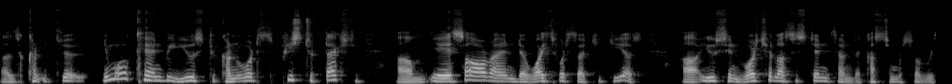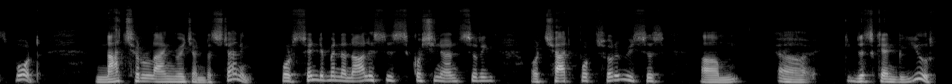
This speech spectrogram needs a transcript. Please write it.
Uh, the, Nemo can be used to convert speech to text, um, ASR, and uh, vice versa, TTS, uh, used in virtual assistants and the customer service board. Natural language understanding. For sentiment analysis, question answering, or chatbot services, um, uh, this can be used.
